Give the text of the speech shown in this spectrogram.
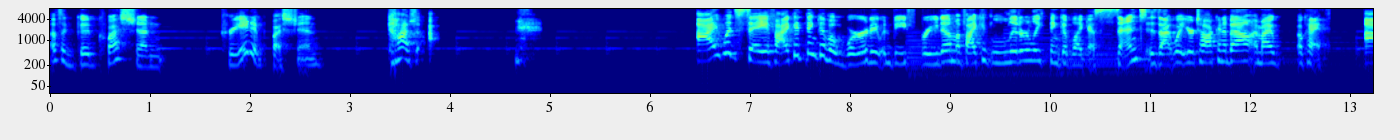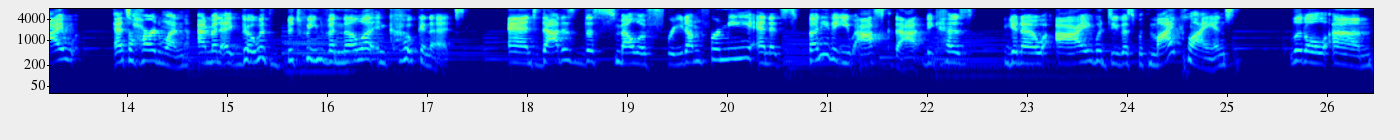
That's a good question. Creative question. Gosh. I would say if I could think of a word, it would be freedom. If I could literally think of like a scent, is that what you're talking about? Am I okay? I that's a hard one. I'm gonna go with between vanilla and coconut. And that is the smell of freedom for me. And it's funny that you ask that because, you know, I would do this with my clients. Little um,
